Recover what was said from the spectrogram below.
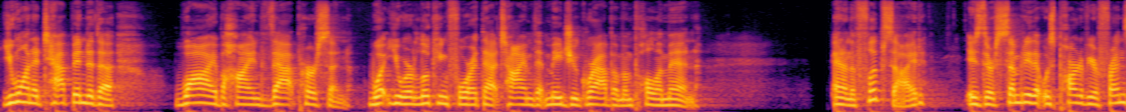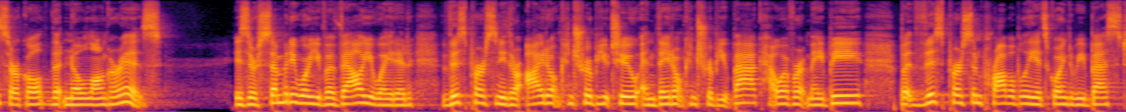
you want to tap into the why behind that person, what you were looking for at that time that made you grab them and pull them in. And on the flip side, is there somebody that was part of your friend circle that no longer is? Is there somebody where you've evaluated this person either I don't contribute to and they don't contribute back, however it may be, but this person probably it's going to be best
